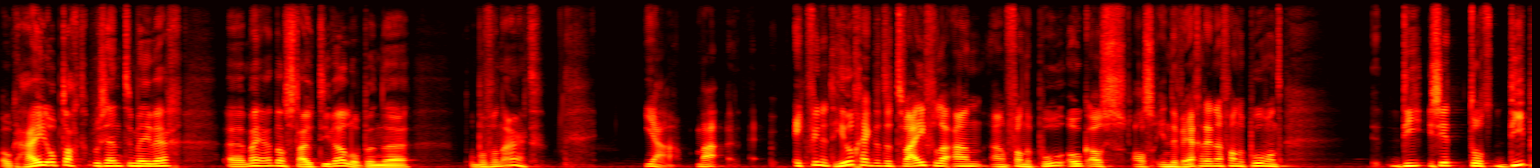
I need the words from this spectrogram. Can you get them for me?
ook hij op 80% ermee weg. Eh, maar ja, dan stuit hij wel op een, eh, op een Van Aert. Ja, maar ik vind het heel gek dat we twijfelen aan, aan Van der Poel. Ook als, als in de wegrenner Van der Poel. Want die zit tot diep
